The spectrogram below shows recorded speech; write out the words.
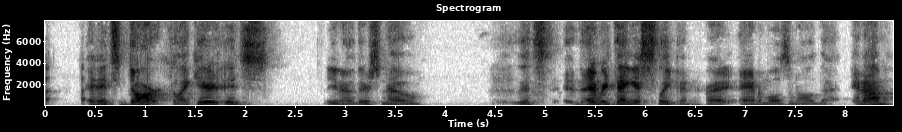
and it's dark. Like it, it's, you know, there's no, it's everything is sleeping, right? Animals and all that, and I'm.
